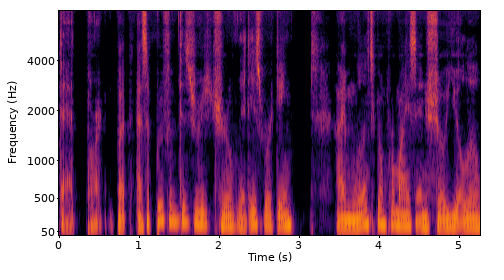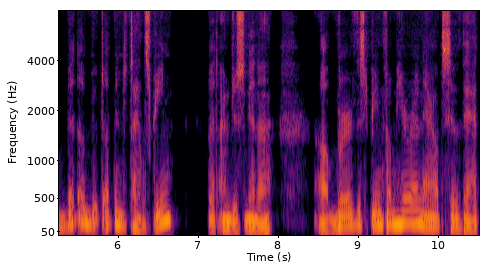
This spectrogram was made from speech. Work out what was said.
that part. But as a proof of this tutorial that is working, I'm willing to compromise and show you a little bit of boot up in the title screen. But I'm just gonna uh, blur the screen from here on out so that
